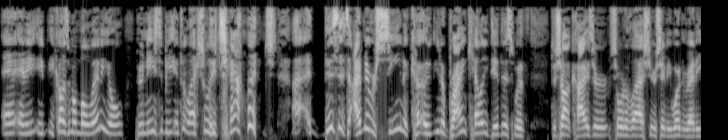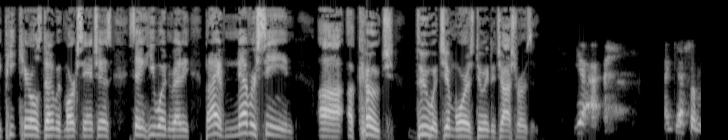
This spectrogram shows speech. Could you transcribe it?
and, and he he calls him a millennial who needs to be intellectually challenged. I, this is I've never seen a you know Brian Kelly did this with. DeShone Kizer sort of last year saying he wasn't ready. Pete Carroll's done it with Mark Sanchez saying he wasn't ready. But I have never seen uh, a coach do what Jim Mora is doing to Josh Rosen. Yeah, I, I guess I'm,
